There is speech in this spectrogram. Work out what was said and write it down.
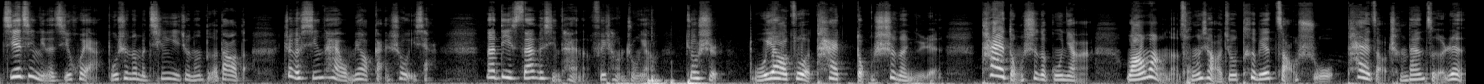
接近你的机会啊，不是那么轻易就能得到的。这个心态我们要感受一下。那第三个心态呢，非常重要，就是不要做太懂事的女人。太懂事的姑娘啊，往往呢从小就特别早熟，太早承担责任，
